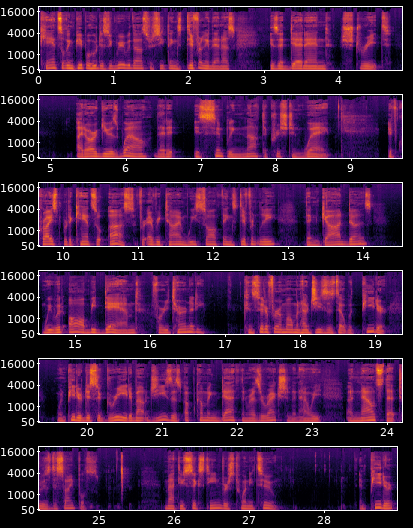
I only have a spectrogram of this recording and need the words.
Canceling people who disagree with us or see things differently than us is a dead end street. I'd argue as well that it is simply not the Christian way. If Christ were to cancel us for every time we saw things differently than God does, we would all be damned for eternity. Consider for a moment how Jesus dealt with Peter when Peter disagreed about Jesus' upcoming death and resurrection and how he announced that to his disciples. Matthew 16, verse 22. And Peter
